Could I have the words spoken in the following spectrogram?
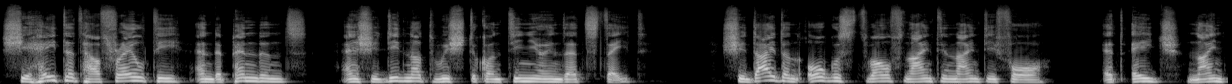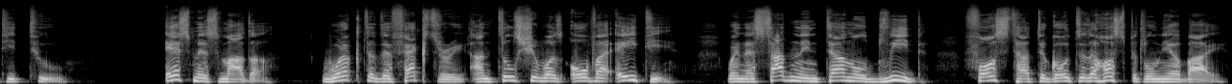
she hated her frailty and dependence and she did not wish to continue in that state. She died on August 12, 1994, at age 92. Esme's mother worked at the factory until she was over 80 when a sudden internal bleed forced her to go to the hospital nearby.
